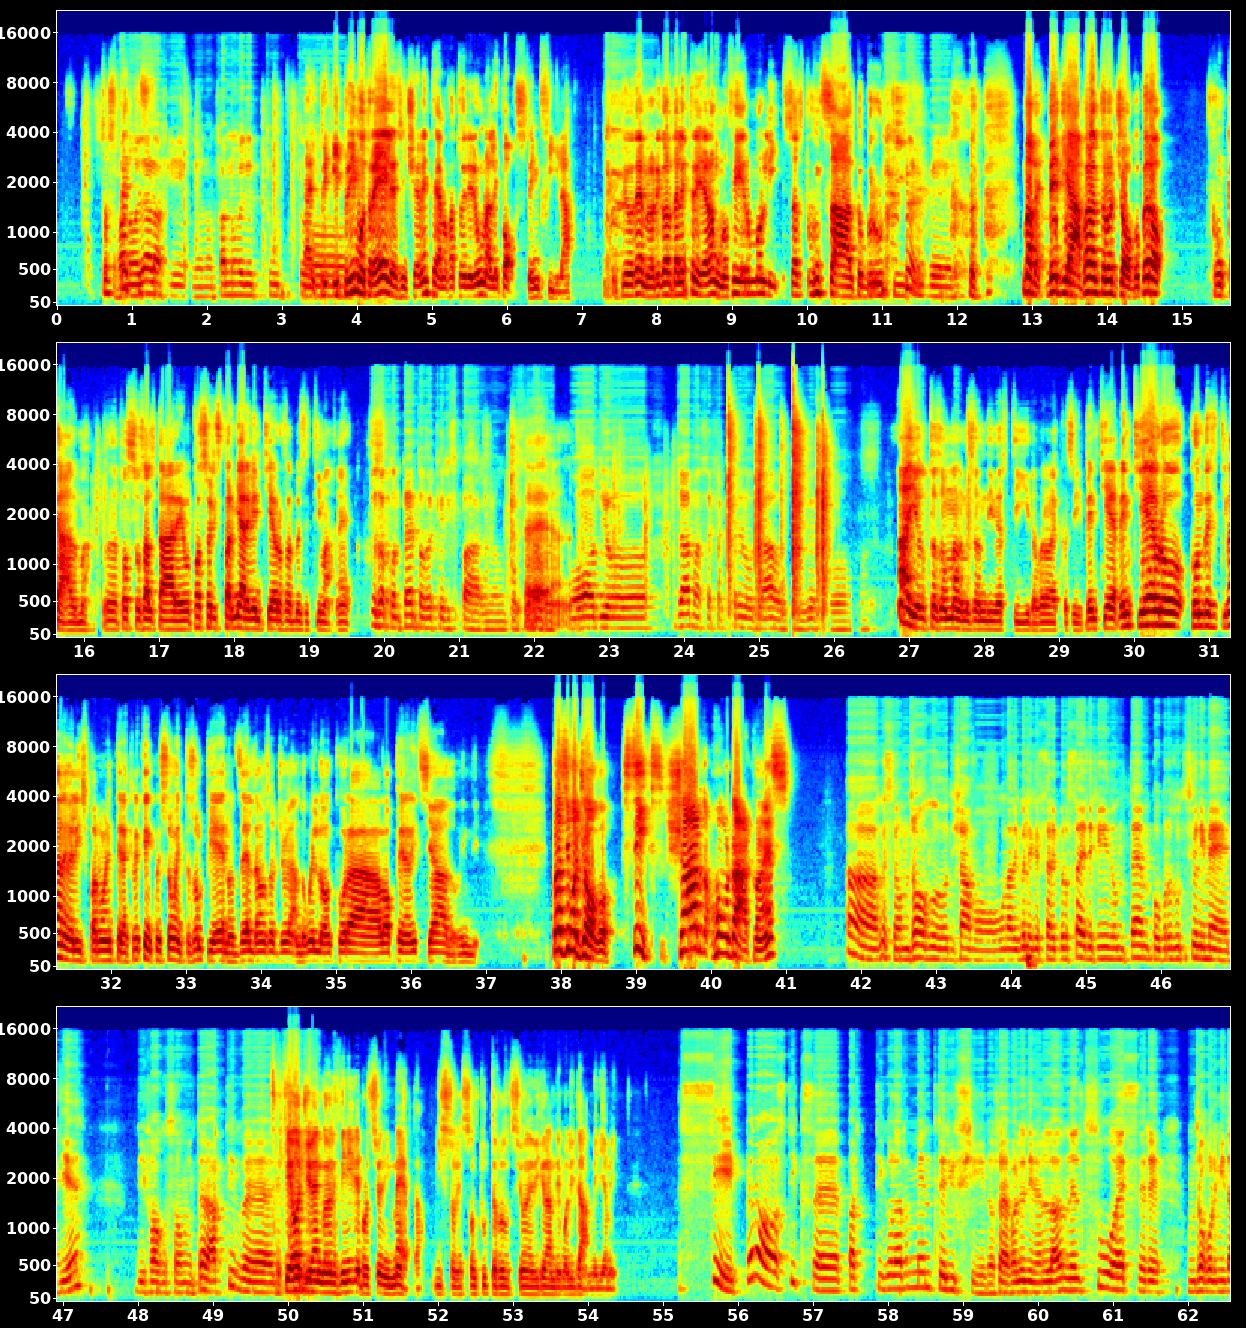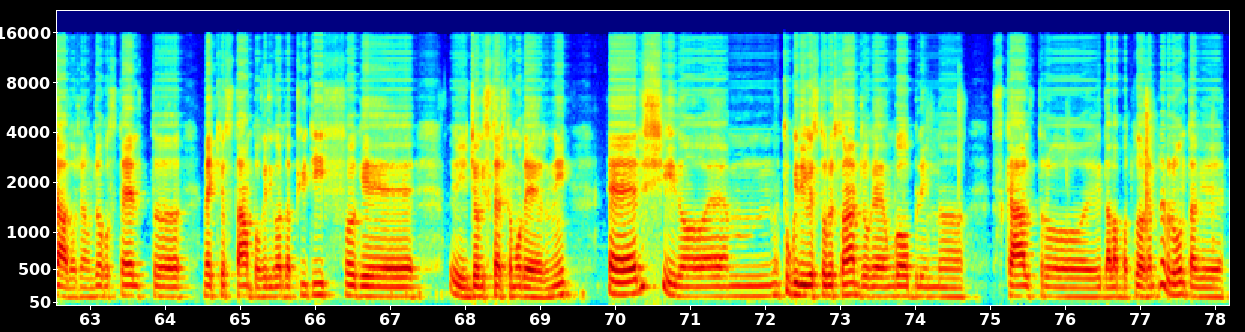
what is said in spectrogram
Sospetti fanno vedere alla fine, non fanno vedere tutto. Eh, il, il, primo trailer, sinceramente, hanno fatto vedere uno alle poste in fila. Il primo trailer me lo ricorda alle tre, era uno fermo lì, salto, un salto, bruttino. Vabbè, vediamo, tanto lo gioco, però con calma. Eh, posso saltare, posso risparmiare 20 euro fra due settimane. Ecco. Io sono contento perché risparmio. In questo eh... odio già Mass Effect 3 lo odiavo, questo Ah, io tutto sommato mi sono divertito, però è così. 20, e- 20 euro con due settimane me li risparmio interi, anche perché in questo momento sono pieno, Zelda non sto giocando, quello ancora l'ho appena iniziato, quindi... Prossimo gioco, Six, Shard of Darkness. Ah, questo è un gioco, diciamo, una di quelle che sarebbero state definite un tempo produzioni medie di Focus Home Interactive. Eh, e che oggi vengono definite produzioni di merda, visto che sono tutte produzioni di grande qualità, mediamente. Sì, però Styx è particolarmente riuscito, cioè voglio dire, nel, nel suo essere un gioco limitato, cioè un gioco stealth eh, vecchio stampo che ricorda più i TIFF che i giochi stealth moderni, è riuscito. È, um, tu guidi questo personaggio che è un goblin uh, scaltro e dalla battuta sempre pronta che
